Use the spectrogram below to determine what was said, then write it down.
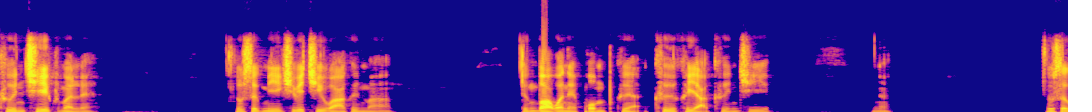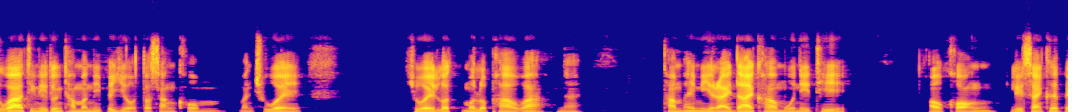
คืนชีพขึ้นมาเลย รู้สึกมีชีวิตชีวาขึ้นมา ถึงบอกว่าเนี่ยผมคือคือขยะคืนชีพนะ รู้สึกว่าสิ่งที่ตัวเองทำมันมีประโยชน์ต่อสังคม มันช่วยช่วยลดมลภาวะนะทำให้มีรายได้เข้ามูลนิธิ เอาของรีไซเคิลไป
